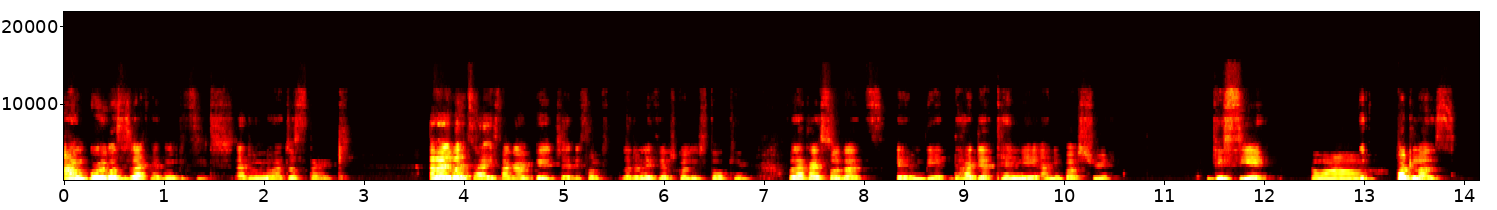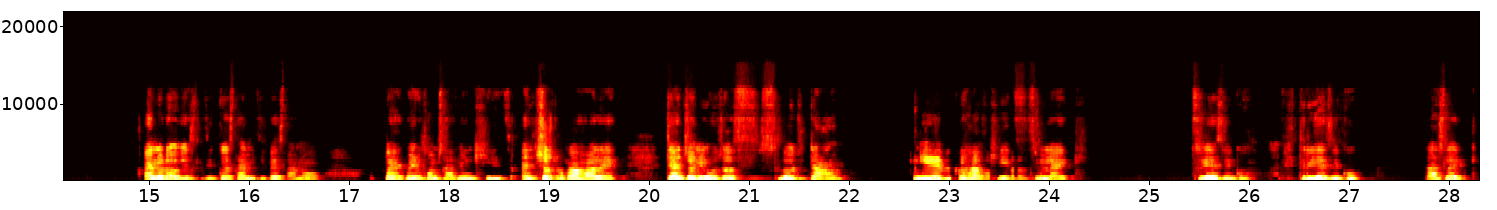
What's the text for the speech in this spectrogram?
And bro, it was his wife I even pitied. I don't know. I just like, and I went to her Instagram page. I did some. I don't know if you're actually stalking, but like I saw that um they, they had their 10 year anniversary this year. Wow. With toddlers. I know that obviously God's time is the best. I know, but when it comes to having kids, and she just spoke about how like their journey was just slowed down. Yeah, because They have kids to like two years ago, three years ago. That's like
